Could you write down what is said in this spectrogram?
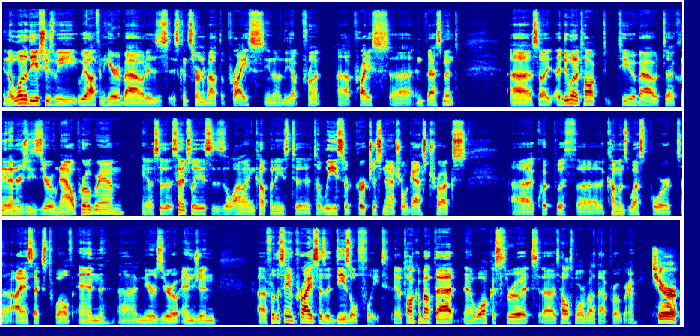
you know one of the issues we we often hear about is is concern about the price you know the upfront uh, price uh, investment. Uh, so I, I, do want to talk to you about uh, clean energy zero now program you know so essentially this is allowing companies to to lease or purchase natural gas trucks uh, equipped with uh, the cummins westport isx 12n near zero engine uh, for the same price as a diesel fleet. You know, talk about that. You know, walk us through it. Uh, tell us more about that program. Sure,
